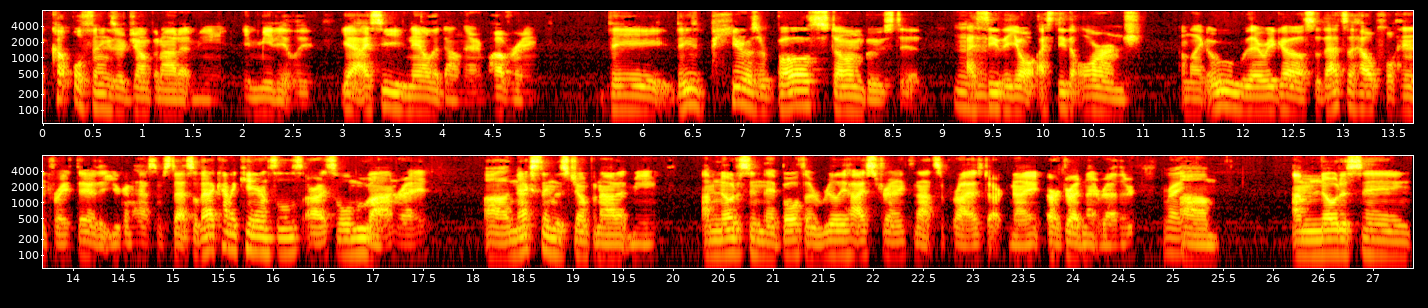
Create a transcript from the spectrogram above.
a couple things are jumping out at me immediately. Yeah, I see you nailed it down there, hovering. The these heroes are both stone boosted. I Mhm. see the I see the orange. I'm like, ooh, there we go. So that's a helpful hint right there that you're gonna have some stats. So that kind of cancels. All right, so we'll move on, right? Uh, next thing that's jumping out at me, I'm noticing they both are really high strength. Not surprised, Dark Knight or Dread Knight rather. right. Um, I'm noticing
